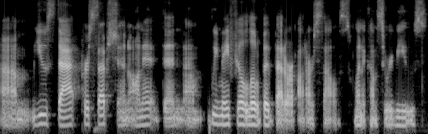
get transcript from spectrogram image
um, use that perception on it, then um, we may feel a little bit better about ourselves when it comes to reviews.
